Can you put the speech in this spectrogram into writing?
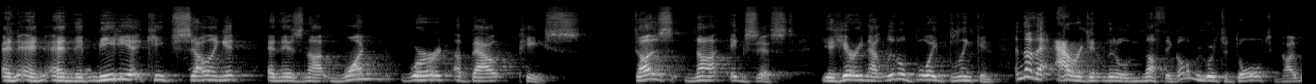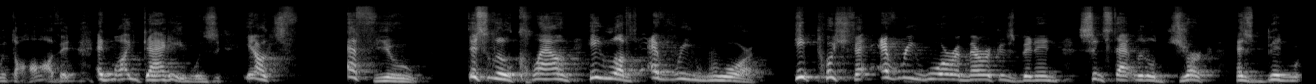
And and and the media keeps selling it, and there's not one word about peace does not exist. You're hearing that little boy Blinken, another arrogant little nothing. Oh, we went to Dalton. I went to Harvard. And my daddy was, you know, F you. This little clown, he loves every war. He pushed for every war America's been in since that little jerk has been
